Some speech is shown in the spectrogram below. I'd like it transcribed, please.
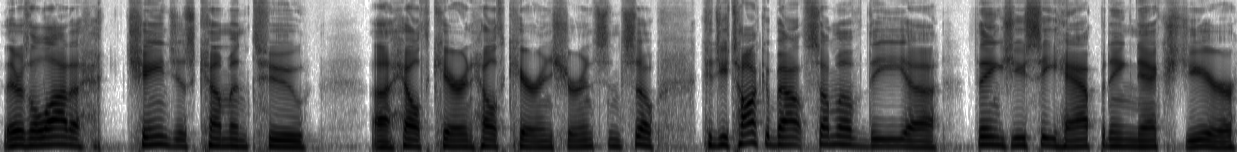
there's a lot of changes coming to uh, healthcare and healthcare insurance. And so, could you talk about some of the uh, things you see happening next year?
